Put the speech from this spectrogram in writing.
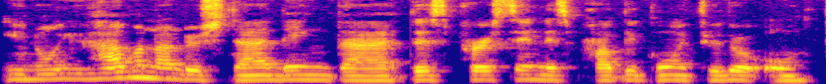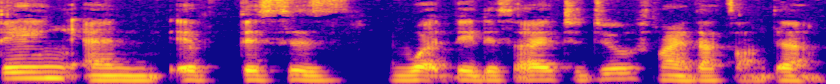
you know, you have an understanding that this person is probably going through their own thing. And if this is what they decide to do, fine, that's on them.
